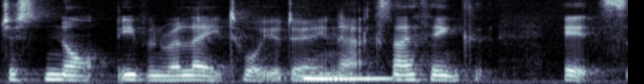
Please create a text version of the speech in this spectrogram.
just not even relate to what you're doing Mm. next and i think it's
